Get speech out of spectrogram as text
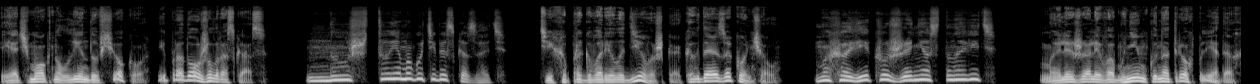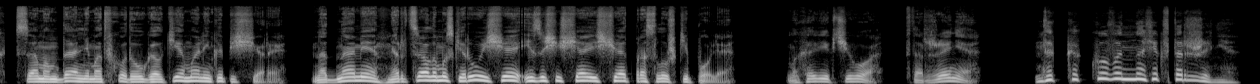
Я чмокнул Линду в щеку и продолжил рассказ. «Ну, что я могу тебе сказать?» — тихо проговорила девушка, когда я закончил. «Маховик уже не остановить». Мы лежали в обнимку на трех пледах, в самом дальнем от входа уголке маленькой пещеры. Над нами мерцало маскирующее и защищающее от прослушки поле. «Маховик чего? Вторжение?» «Да какого нафиг вторжения?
